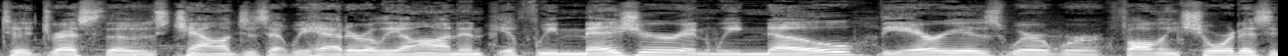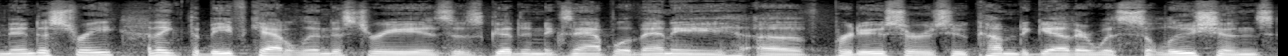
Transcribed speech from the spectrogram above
to address those challenges that we had early on. And if we measure and we know the areas where we're falling short as an industry, I think the beef cattle industry is as good an example of any of producers who come together with solutions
